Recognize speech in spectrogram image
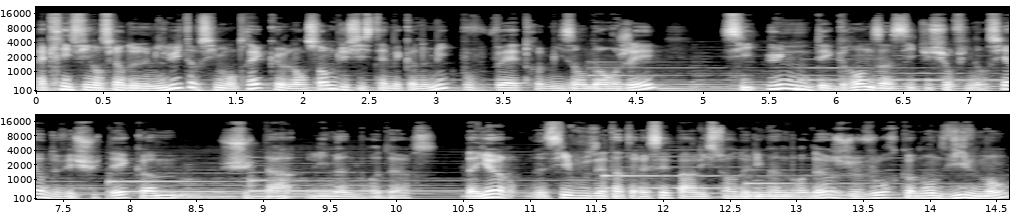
La crise financière de 2008 a aussi montré que l'ensemble du système économique pouvait être mis en danger si une des grandes institutions financières devait chuter comme chuta Lehman Brothers. D'ailleurs, si vous êtes intéressé par l'histoire de Lehman Brothers, je vous recommande vivement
